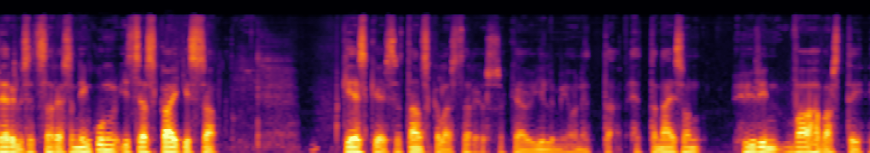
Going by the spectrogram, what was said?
perilliset sarjassa, niin kuin itse asiassa kaikissa keskeisissä tanskalaissarjoissa käy ilmi, on, että, että näissä on hyvin vahvasti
